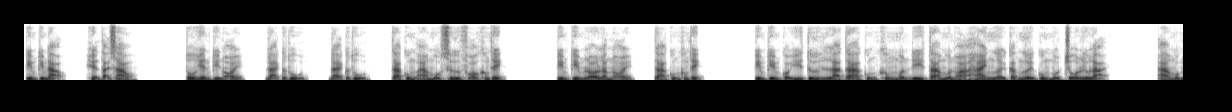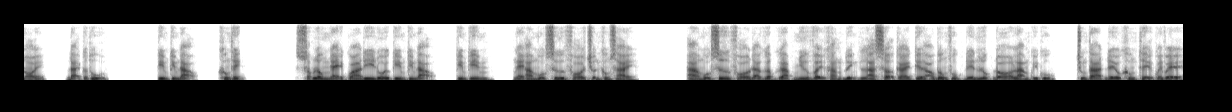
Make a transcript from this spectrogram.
kim kim đạo, hiện tại sao? Tô hiên kỳ nói, đại cất thụ đại cất thụ ta cùng a một sư phó không thích. Kim kim lo lắng nói, ta cũng không thích kim kim có ý tứ là ta cũng không muốn đi, ta muốn hỏa hai người các ngươi cùng một chỗ lưu lại. A Mục nói, đại cất thụ. Kim kim đạo, không thích. Sóc lông nhảy qua đi đối kim kim đạo, kim kim, nghe a Mục sư phó chuẩn không sai. A Mục sư phó đã gấp gáp như vậy khẳng định là sợ cái tia áo đông phục đến lúc đó làm quỷ cục, chúng ta đều không thể quay về.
